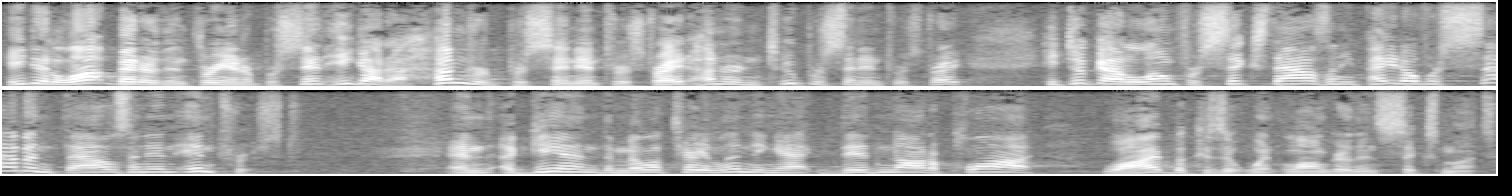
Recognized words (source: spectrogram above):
He did a lot better than 300%. He got a 100% interest rate, 102% interest rate. He took out a loan for 6000 He paid over 7000 in interest. And again, the Military Lending Act did not apply. Why? Because it went longer than six months.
